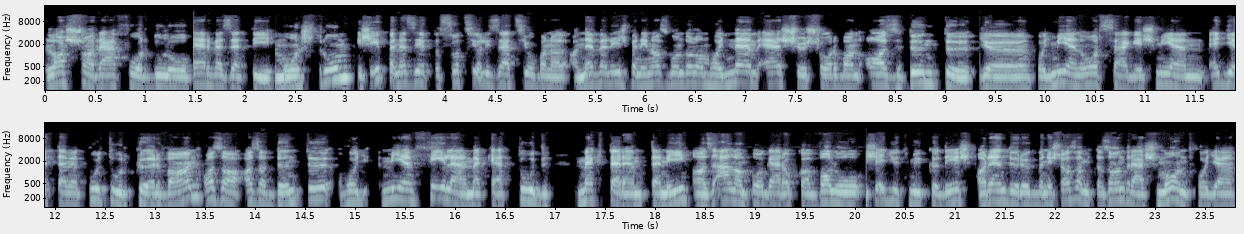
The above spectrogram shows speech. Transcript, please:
lassan ráforduló tervezeti monstrum, és éppen ezért a szocializációban, a, a nevelésben én azt gondolom, hogy nem elsősorban az döntő, hogy, hogy milyen ország és milyen egyértelműen kultúrkör van, az a, az a döntő, hogy milyen félelmeket tud megteremteni az állampolgárokkal való és együttműködés a rendőrökben, és az, amit az András mond, hogy eh,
